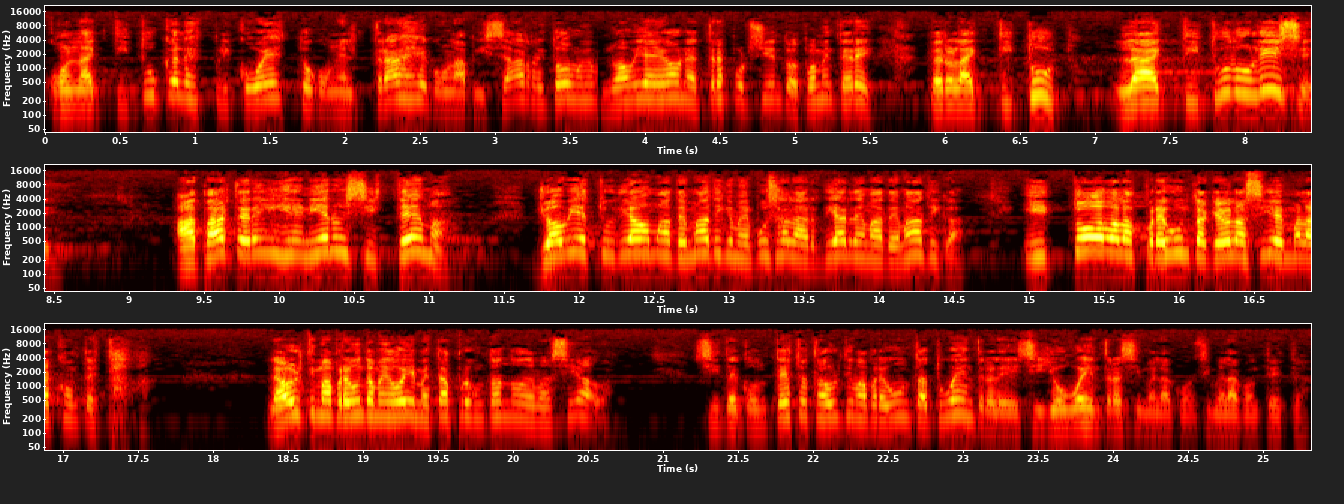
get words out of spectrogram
con la actitud que le explicó esto, con el traje, con la pizarra y todo, no había llegado ni al 3%, después me enteré. Pero la actitud, la actitud de Ulises, aparte era ingeniero en sistemas. Yo había estudiado matemática y me puse a alardear de matemática. Y todas las preguntas que yo le hacía, él me las contestaba. La última pregunta me dijo, oye, me estás preguntando demasiado. Si te contesto esta última pregunta, tú entra. Le dije, si yo voy a entrar si me la, contestas.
